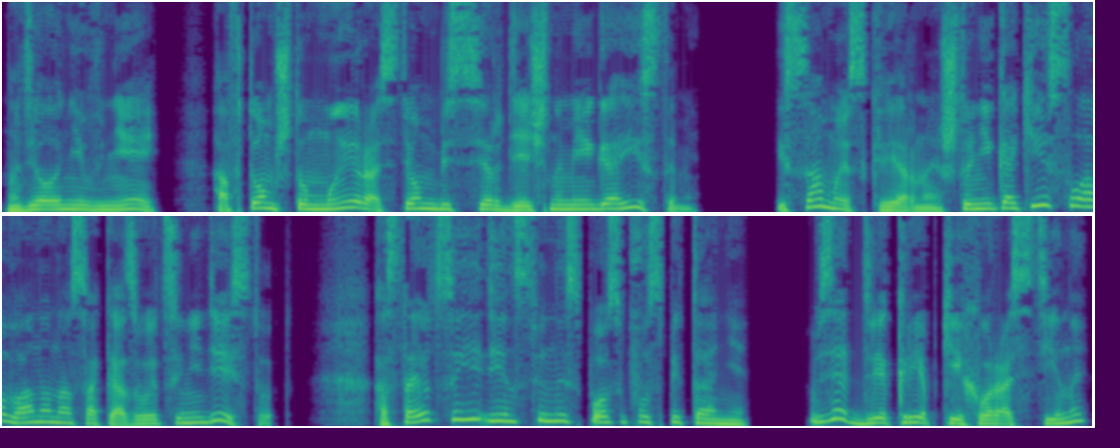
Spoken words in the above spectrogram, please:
Но дело не в ней, а в том, что мы растем бессердечными эгоистами. И самое скверное, что никакие слова на нас, оказывается, не действуют. Остается единственный способ воспитания Взять две крепкие хворостины,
